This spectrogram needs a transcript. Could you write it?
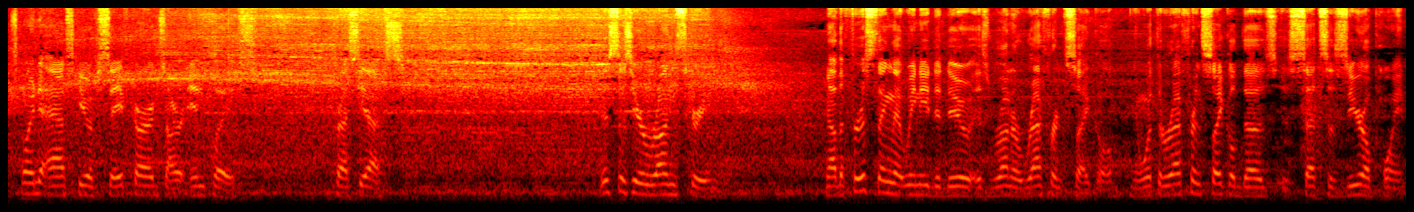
It's going to ask you if safeguards are in place. Press yes. This is your run screen. Now the first thing that we need to do is run a reference cycle. And what the reference cycle does is sets a zero point.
